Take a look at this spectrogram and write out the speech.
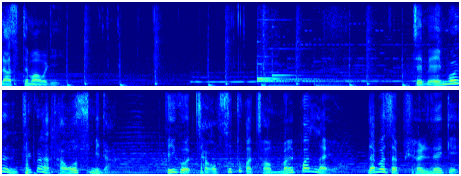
라스트 마무리. 제 메모는 태거나 당했습니다. 그리고 작업 속도가 정말 빨라요. 라면서 별 4개.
